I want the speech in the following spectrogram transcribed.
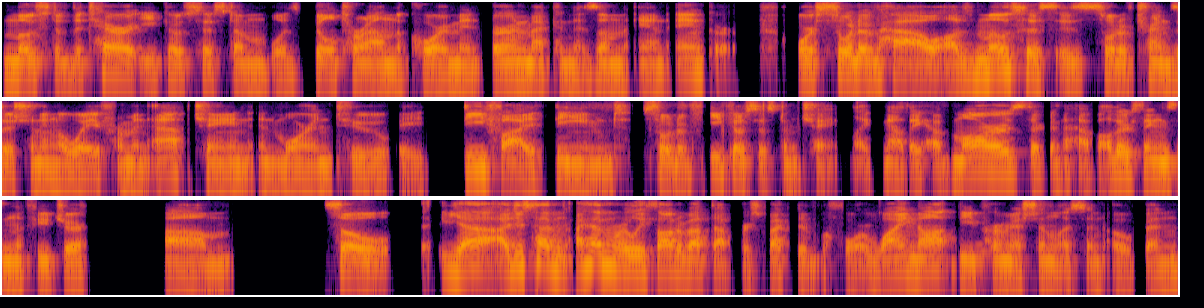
most of the Terra ecosystem was built around the core mint burn mechanism and Anchor, or sort of how Osmosis is sort of transitioning away from an app chain and more into a DeFi themed sort of ecosystem chain. Like now they have Mars, they're going to have other things in the future. Um, so yeah, I just hadn't I hadn't really thought about that perspective before. Why not be permissionless and open?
